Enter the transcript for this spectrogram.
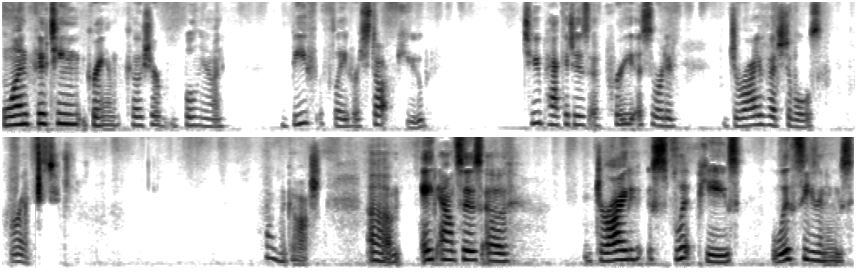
one 15 gram kosher bouillon beef flavor stock cube, two packages of pre assorted dry vegetables rinsed. Oh my gosh. Um, eight ounces of dried split peas with seasonings,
